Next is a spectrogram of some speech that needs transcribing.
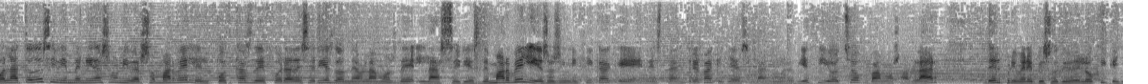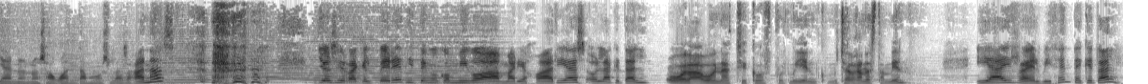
Hola a todos y bienvenidos a Universo Marvel, el podcast de fuera de series donde hablamos de las series de Marvel y eso significa que en esta entrega, que ya es la número 18, vamos a hablar del primer episodio de Loki, que ya no nos aguantamos las ganas. Yo soy Raquel Pérez y tengo conmigo a María Jo Arias. Hola, ¿qué tal? Hola, buenas chicos. Pues muy bien, con muchas ganas también. Y a Israel Vicente, ¿qué tal?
